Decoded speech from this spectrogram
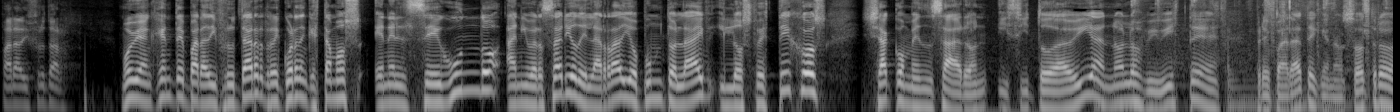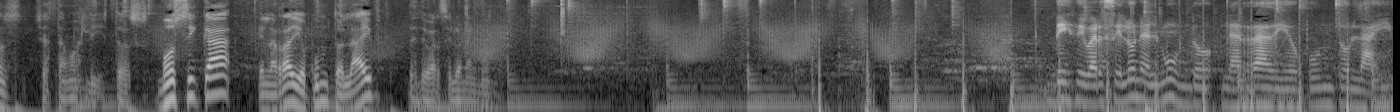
para disfrutar. Muy bien, gente, para disfrutar, recuerden que estamos en el segundo aniversario de la radio.live y los festejos ya comenzaron. Y si todavía no los viviste, prepárate que nosotros ya estamos listos. Música en la radio.live desde Barcelona al mundo. Desde Barcelona al mundo, la radio.live.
